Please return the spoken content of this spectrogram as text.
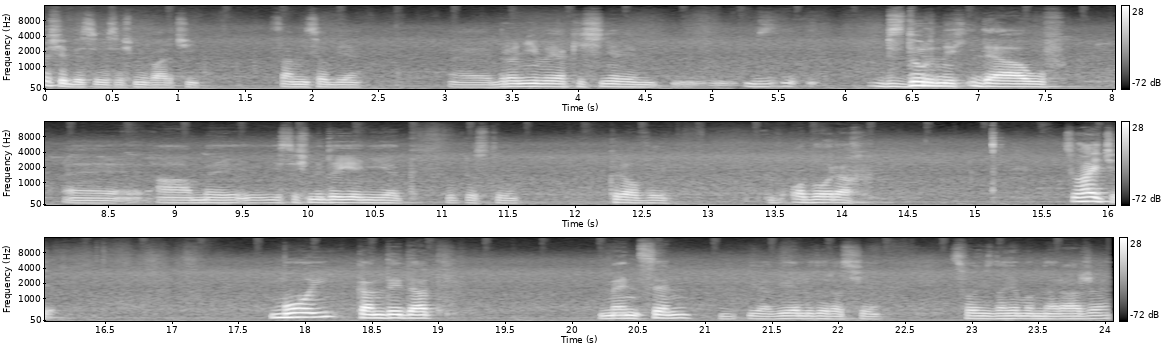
to siebie sobie jesteśmy warci. Sami sobie bronimy jakichś, nie wiem, bz- bzdurnych ideałów, e, a my jesteśmy dojeni jak po prostu krowy w oborach. Słuchajcie, mój kandydat Mencen, ja wielu teraz się swoim znajomym narażę,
